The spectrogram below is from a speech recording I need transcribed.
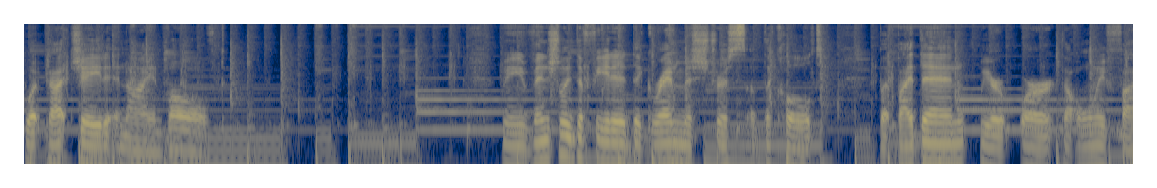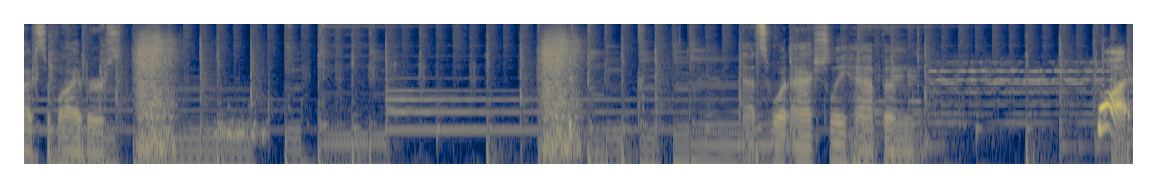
what got Jade and I involved. We eventually defeated the Grand Mistress of the cult, but by then we were, were the only five survivors. That's what actually happened. What?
